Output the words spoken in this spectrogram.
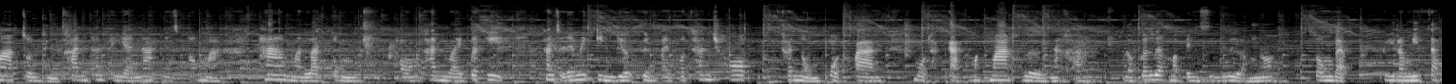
มากๆ จนถึงขั้นท่านพญานาคเนี่ยจะต้องมาห้ามมารัดตรง ท้องท่านไว้เพื่อที่ท่านจะได้ไม่กินเยอะเกินไปเพราะท่านชอบขนมโปรดปานโมทกะมาก ๆเลยนะคะเราก็เลือกมาเป็นสีเหลืองเนาะทรงแบบพีระมิดจับ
